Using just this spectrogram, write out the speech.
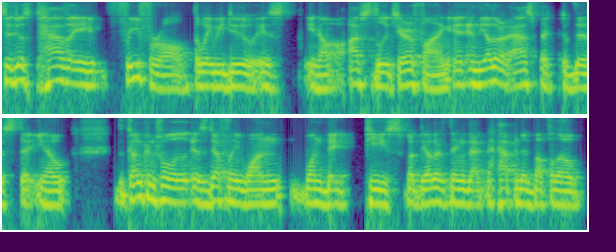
to just have a free for all the way we do is you know absolutely terrifying and, and, the other aspect of this that you know the gun control is definitely one one big piece but the other thing that happened in buffalo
